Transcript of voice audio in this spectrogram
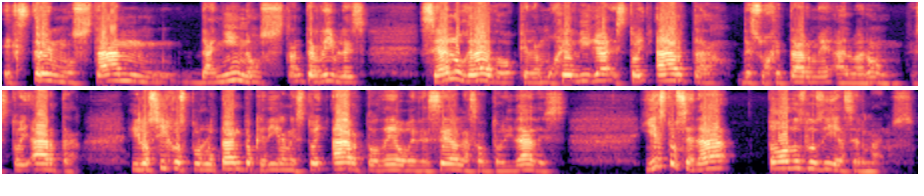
extremos tan dañinos, tan terribles, se ha logrado que la mujer diga estoy harta de sujetarme al varón, estoy harta. Y los hijos, por lo tanto, que digan estoy harto de obedecer a las autoridades. Y esto se da todos los días, hermanos.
